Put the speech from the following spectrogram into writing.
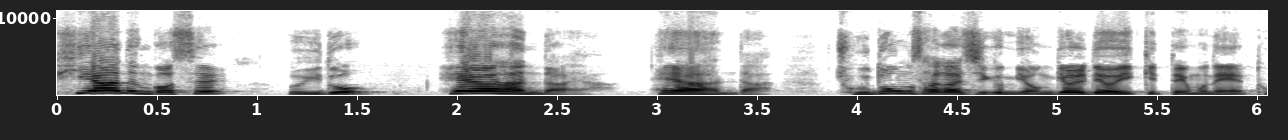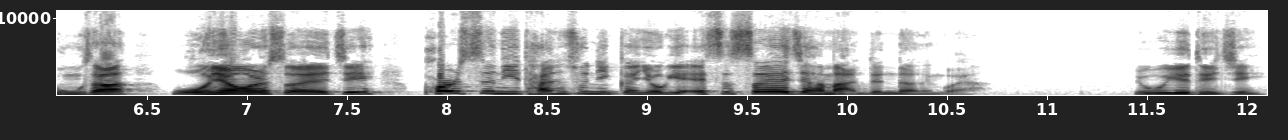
피하는 것을 의도해야 한다야. 해야 한다. 조동사가 지금 연결되어 있기 때문에 동사 원형을 써야지 person이 단수니까 여기 s 써야지 하면 안 된다는 거야. 요거 이해되지?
